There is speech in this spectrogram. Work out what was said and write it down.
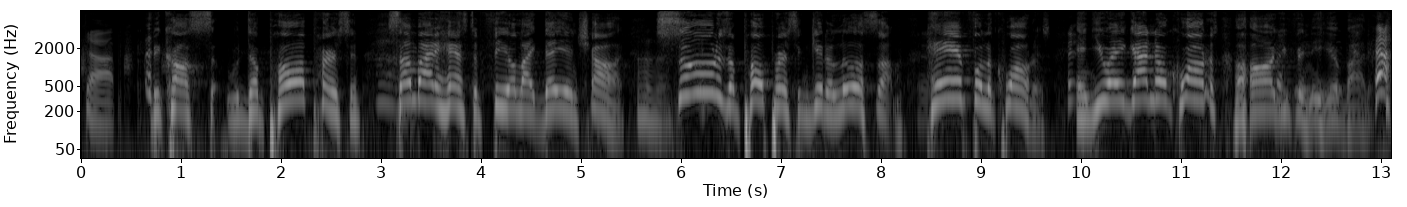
Stop. Because the poor person, somebody has to feel like they in charge. Soon as a poor person get a little something, handful of quarters, and you ain't got no quarters, oh, you finna hear about it.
